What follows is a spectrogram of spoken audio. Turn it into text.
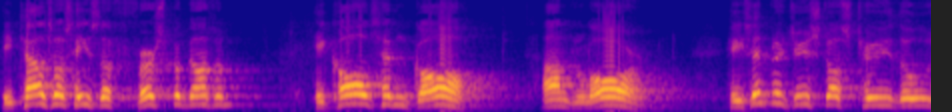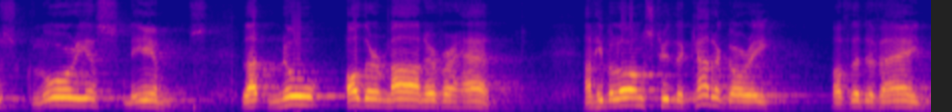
He tells us he's the first begotten. He calls him God and Lord. He's introduced us to those glorious names that no other man ever had. And he belongs to the category of the divine,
